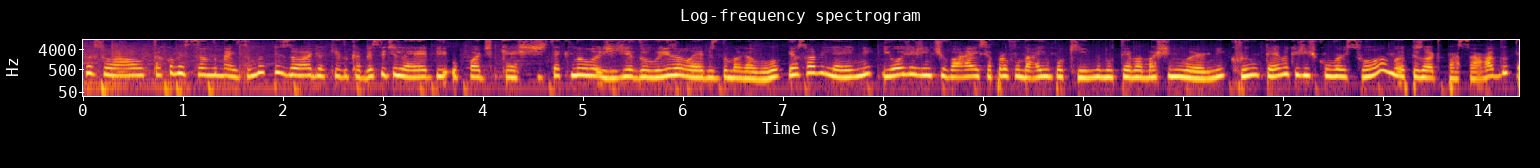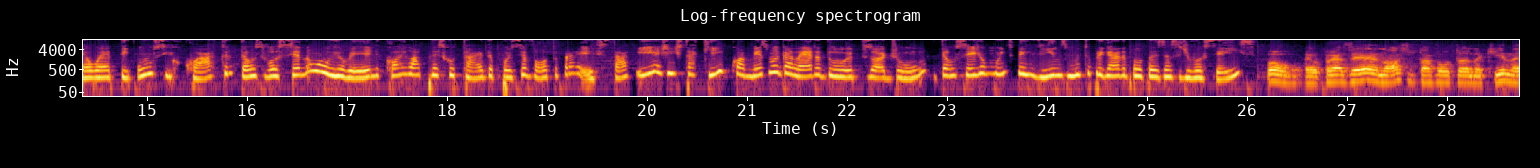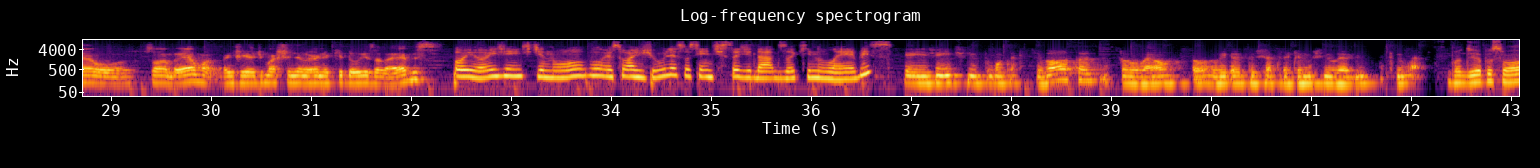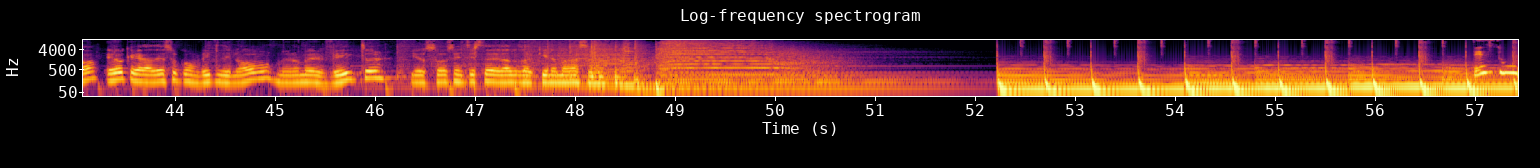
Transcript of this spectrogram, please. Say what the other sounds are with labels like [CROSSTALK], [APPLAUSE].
pessoal, tá começando mais um episódio aqui do Cabeça de Lab, o podcast de tecnologia do Luiza Labs do Magalu. Eu sou a Milene e hoje a gente vai se aprofundar um pouquinho no tema Machine Learning, que foi um tema que a gente conversou no episódio passado, é o app 154. Então, se você não ouviu ele, corre lá pra escutar e depois você volta para esse, tá? E a gente tá aqui com a mesma galera do episódio 1, então sejam muito bem-vindos, muito obrigada pela presença de vocês. Bom, é, o prazer é nosso estar voltando aqui, né? Eu sou o André, uma engenheiro de Machine Learning aqui do Luiza Labs. Oi, oi, gente, de novo. Eu sou a Júlia, sou cientista de dados aqui no Labs. E aí, gente, muito bom estar aqui de volta. Eu sou o Léo, sou líder do Chatter de Machine Learning aqui no Labs. Bom dia, pessoal. Eu que agradeço o convite de novo. Meu nome é Victor e eu sou cientista de dados aqui na Magazine.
